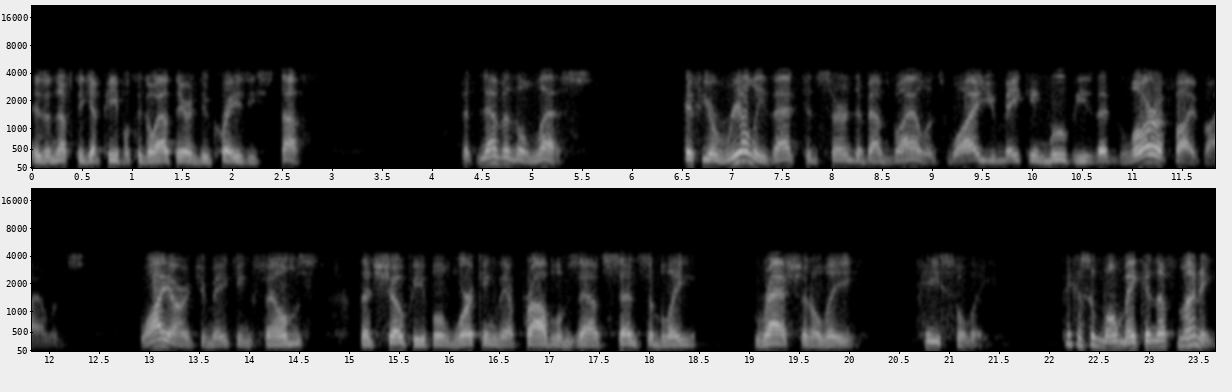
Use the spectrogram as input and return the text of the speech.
is enough to get people to go out there and do crazy stuff. But nevertheless, if you're really that concerned about violence, why are you making movies that glorify violence? Why aren't you making films that show people working their problems out sensibly, rationally, peacefully? Because it won't make enough money.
